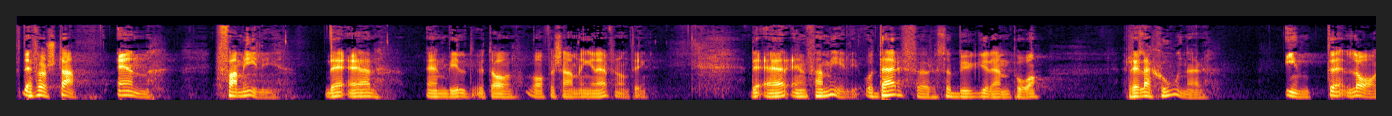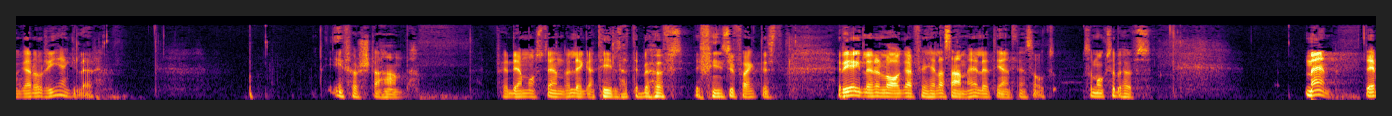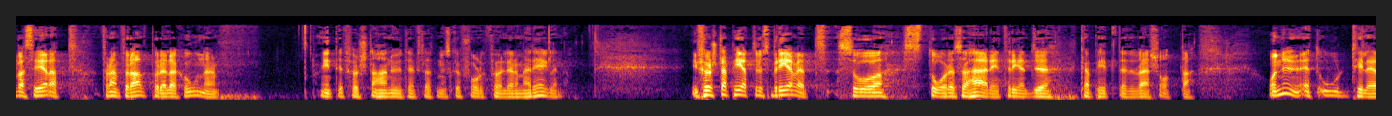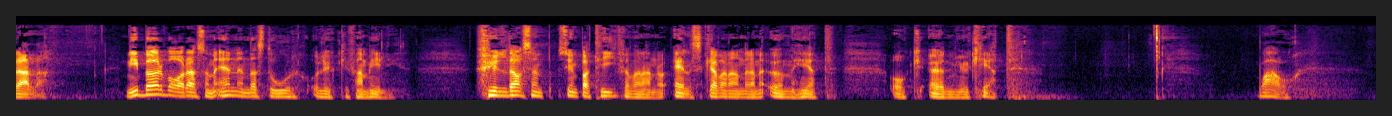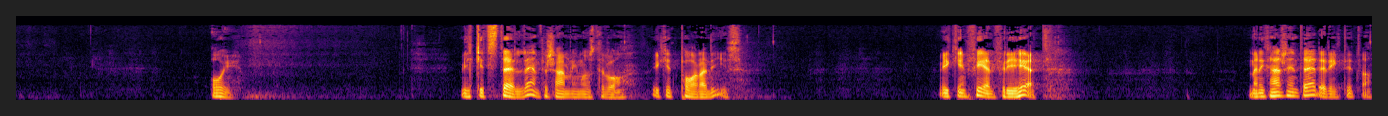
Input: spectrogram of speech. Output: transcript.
det första. En familj. Det är en bild av vad församlingen är för någonting. Det är en familj och därför så bygger den på relationer, inte lagar och regler. I första hand. För jag måste ändå lägga till att det behövs. Det finns ju faktiskt regler och lagar för hela samhället egentligen som också behövs. Men det är baserat framförallt på relationer. Inte i första hand ute efter att nu ska folk följa de här reglerna. I första Petrusbrevet så står det så här i tredje kapitlet, vers 8. Och nu ett ord till er alla. Ni bör vara som en enda stor och lycklig familj. Fyllda av sympati för varandra och älska varandra med ömhet och ödmjukhet. Wow. Oj. Vilket ställe en församling måste vara. Vilket paradis. Vilken felfrihet. Men det kanske inte är det riktigt. va?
